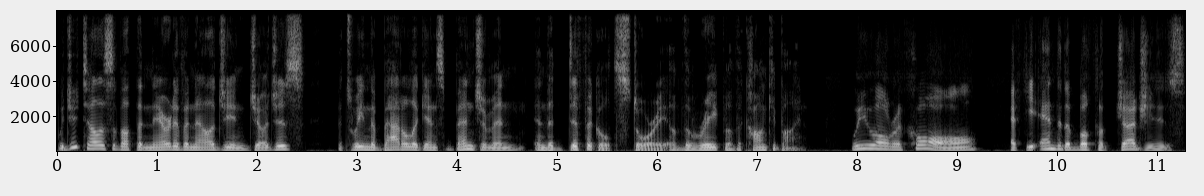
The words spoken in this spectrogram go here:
Would you tell us about the narrative analogy in Judges between the battle against Benjamin and the difficult story of the rape of the concubine? We will recall at the end of the book of Judges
